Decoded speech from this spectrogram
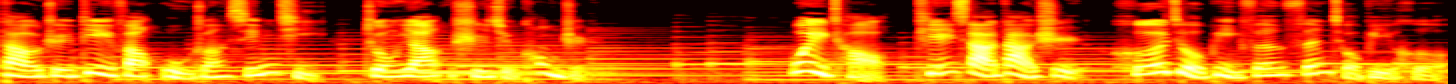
导致地方武装兴起，中央失去控制。魏朝天下大势，合久必分，分久必合。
